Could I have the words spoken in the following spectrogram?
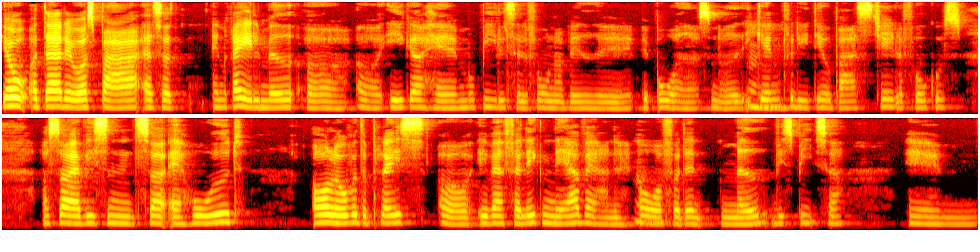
Jo, og der er det jo også bare altså, en regel med at, at ikke at have mobiltelefoner ved, øh, ved bordet og sådan noget. Igen, mm. fordi det er jo bare stjæler fokus. Og så er vi sådan, så er hovedet all over the place, og i hvert fald ikke nærværende mm. over for den mad, vi spiser. Øhm,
